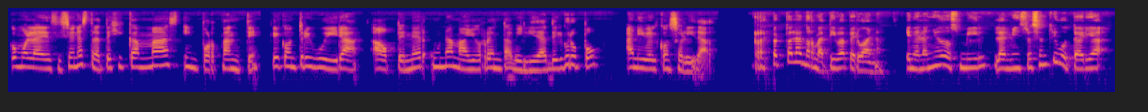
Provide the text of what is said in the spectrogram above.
como la decisión estratégica más importante que contribuirá a obtener una mayor rentabilidad del grupo a nivel consolidado. Respecto a la normativa peruana, en el año 2000 la Administración Tributaria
